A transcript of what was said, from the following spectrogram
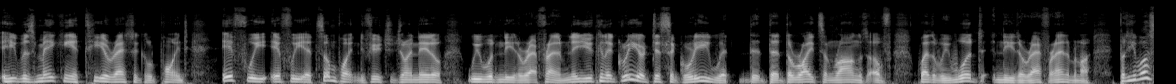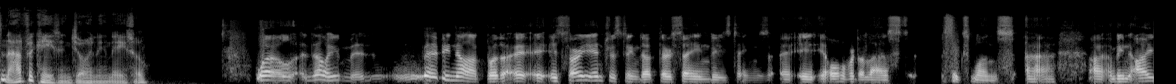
he was making a theoretical point if we if we at some point in the future join NATO, we wouldn't need a referendum. Now you can agree or disagree with the, the, the rights and wrongs of whether we would need a referendum or not, but he wasn't advocating joining NATO. Well, no, maybe not. But it's very interesting that they're saying these things uh, over the last six months. Uh, I mean, I,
